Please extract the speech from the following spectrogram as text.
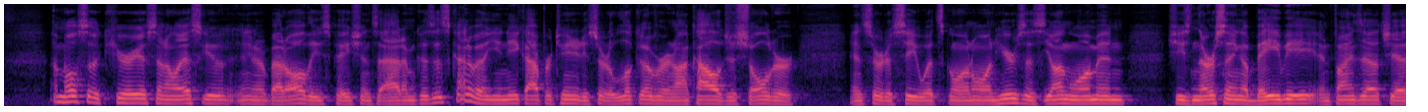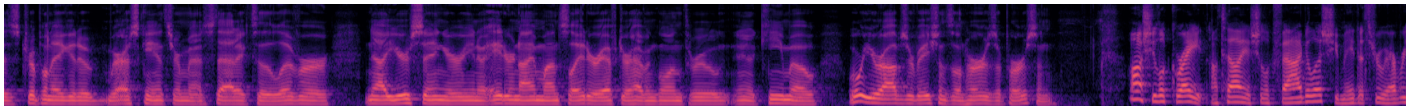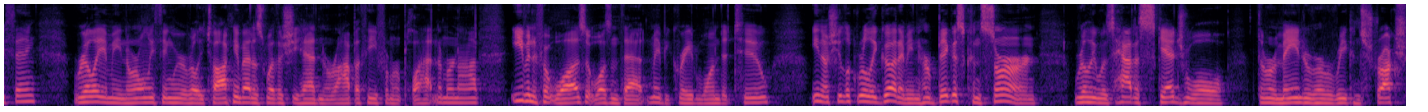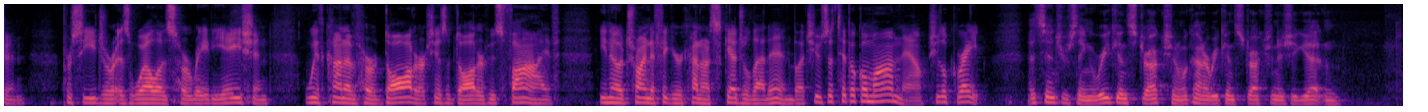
I'm also curious, and I'll ask you, you know, about all these patients, Adam, because it's kind of a unique opportunity to sort of look over an oncologist's shoulder and sort of see what's going on. Here's this young woman she's nursing a baby and finds out she has triple negative breast cancer metastatic to the liver. Now you're seeing her, you know, eight or nine months later after having gone through you know, chemo. What were your observations on her as a person? Oh, she looked great. I'll tell you, she looked fabulous. She made it through everything. Really, I mean, the only thing we were really talking about is whether she had neuropathy from her platinum or not. Even if it was, it wasn't that, maybe grade one to two. You know, she looked really good. I mean, her biggest concern really was how to schedule the remainder of her reconstruction procedure as well as her radiation with kind of her daughter. She has a daughter who's five, you know, trying to figure kind of schedule that in. But she was a typical mom now. She looked great. That's interesting. Reconstruction. What kind of reconstruction is she getting?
